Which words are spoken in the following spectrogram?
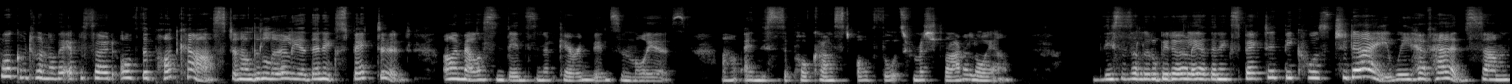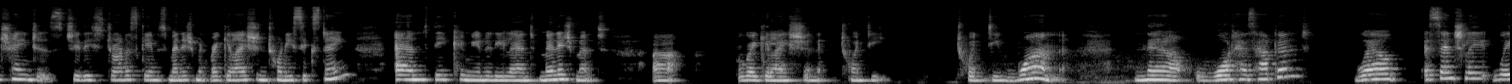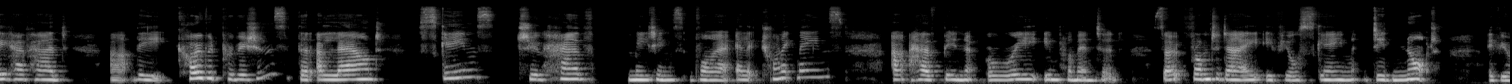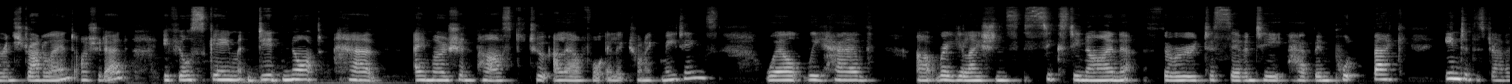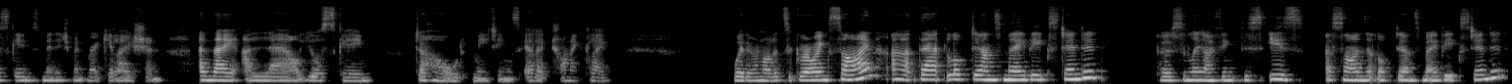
Welcome to another episode of the podcast, and a little earlier than expected. I'm Alison Benson of Kerin Benson Lawyers, uh, and this is a podcast of Thoughts from a Strata Lawyer. This is a little bit earlier than expected because today we have had some changes to the Strata Schemes Management Regulation 2016 and the Community Land Management uh, Regulation 2021. Now, what has happened? Well, essentially, we have had uh, the COVID provisions that allowed schemes to have meetings via electronic means uh, have been re implemented. So, from today, if your scheme did not, if you're in Strataland, I should add, if your scheme did not have a motion passed to allow for electronic meetings, well, we have uh, regulations 69 through to 70 have been put back into the strata schemes management regulation and they allow your scheme to hold meetings electronically. Whether or not it's a growing sign uh, that lockdowns may be extended, personally, I think this is a sign that lockdowns may be extended.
